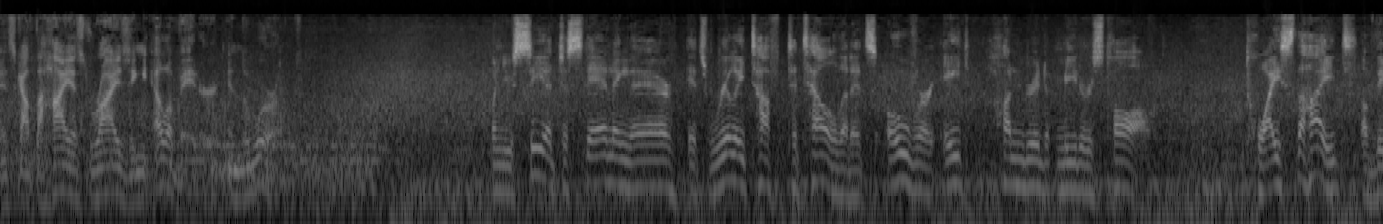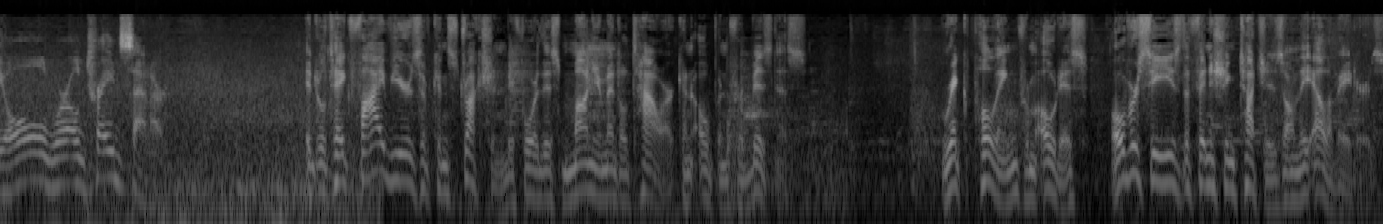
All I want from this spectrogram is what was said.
it's got the highest rising elevator in the world. When you see it just standing there, it's really tough to tell that it's over 800 meters tall, twice the height of the old World Trade Center. It will take five years of construction before this monumental tower can open for business. Rick Pulling from Otis oversees the finishing touches on the elevators,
